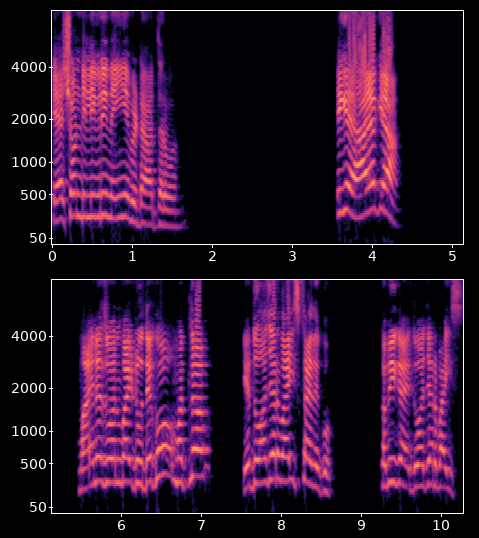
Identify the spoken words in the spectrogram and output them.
कैश ऑन डिलीवरी नहीं है बेटा अथर्वा ठीक है, आया क्या? माइनस वन बाई टू देखो मतलब ये 2022 का है, देखो। कभी का है 2022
